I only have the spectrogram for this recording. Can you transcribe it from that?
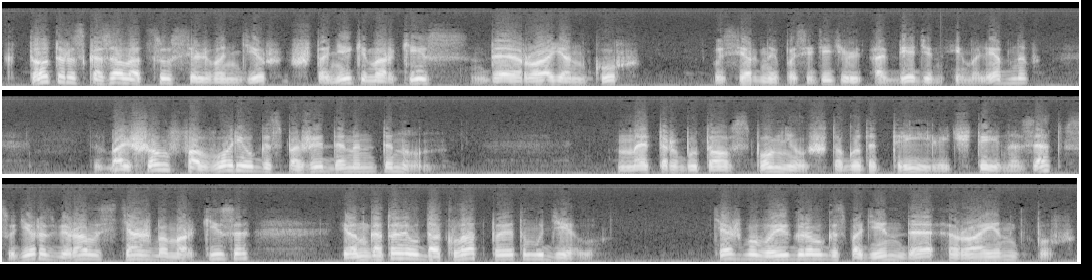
Кто-то рассказал отцу Сильвандир, что некий маркиз де Роянкур, усердный посетитель обеден и молебнов, в большом фаворе у госпожи де Ментенон. Мэтр Буто вспомнил, что года три или четыре назад в суде разбиралась тяжба маркиза, и он готовил доклад по этому делу. Тяжбу выиграл господин де Райенпур.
